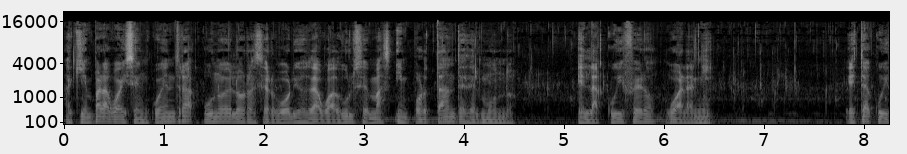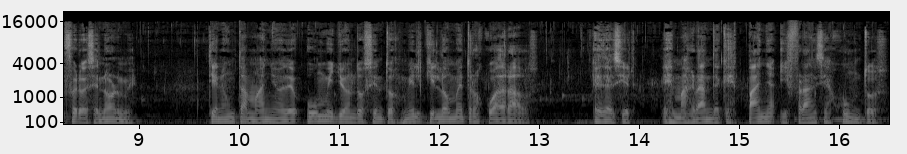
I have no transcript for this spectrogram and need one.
Aquí en Paraguay se encuentra uno de los reservorios de agua dulce más importantes del mundo, el acuífero guaraní. Este acuífero es enorme. Tiene un tamaño de 1.200.000 kilómetros cuadrados. Es decir, es más grande que España y Francia juntos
